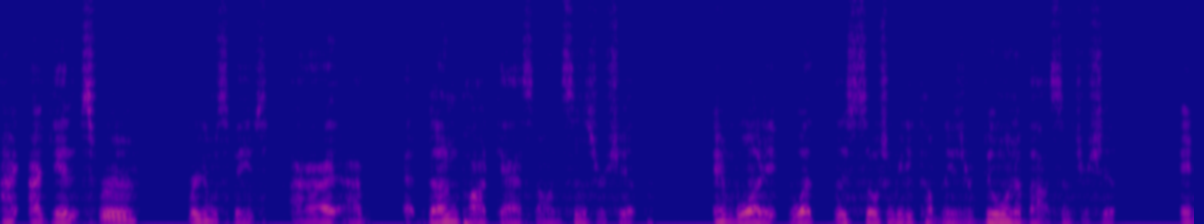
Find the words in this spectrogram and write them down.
I, I get it's for freedom of speech. I, I've done podcasts on censorship and what it what the social media companies are doing about censorship. And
